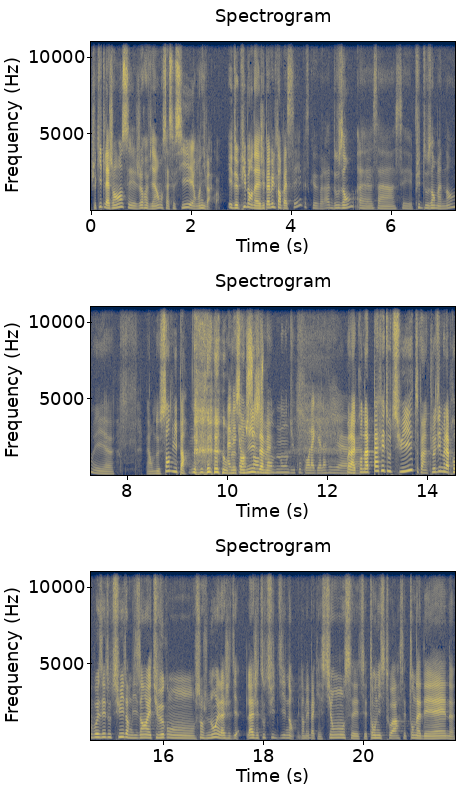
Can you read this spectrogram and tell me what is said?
Je quitte l'agence et je reviens, on s'associe et on y va, quoi. Et depuis, ben, j'ai pas vu le temps passer parce que voilà, 12 ans, euh, mm. ça, c'est plus de 12 ans maintenant. Et. Ben, on ne s'ennuie pas. on Avec ne s'ennuie jamais. de nom du coup pour la galerie. Voilà, qu'on n'a pas fait tout de suite. Enfin, Claudine me l'a proposé tout de suite en me disant et tu veux qu'on change de nom? Et là, j'ai dit, là, j'ai tout de suite dit non, il n'en est mm. pas question. C'est ton histoire, c'est ton ADN.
